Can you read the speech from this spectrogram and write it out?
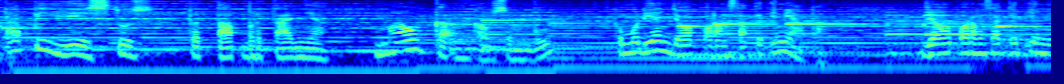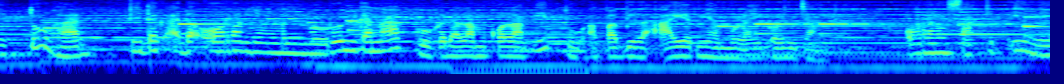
Tapi Yesus tetap bertanya, "Maukah engkau sembuh?" Kemudian jawab orang sakit ini apa? Jawab orang sakit ini, "Tuhan, tidak ada orang yang menurunkan aku ke dalam kolam itu apabila airnya mulai goncang." Orang sakit ini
